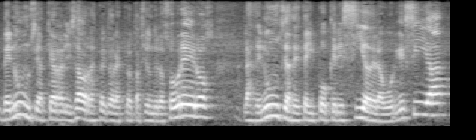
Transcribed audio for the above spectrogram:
denuncias que ha realizado respecto a la explotación de los obreros, las denuncias de esta hipocresía de la burguesía,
